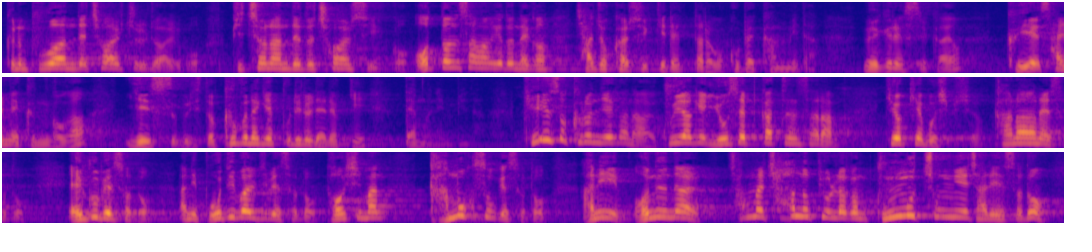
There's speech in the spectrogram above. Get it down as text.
그는 부한데 처할 줄도 알고 비천한데도 처할 수 있고 어떤 상황에도 내가 자족할 수 있게 됐다라고 고백합니다. 왜 그랬을까요? 그의 삶의 근거가 예수 그리스도 그분에게 뿌리를 내렸기 때문입니다. 계속 그런 예가 나와요. 구약의 요셉 같은 사람 기억해 보십시오. 가나안에서도 애굽에서도 아니 보디발 집에서도 더 심한 감옥 속에서도 아니 어느 날 정말 저 높이 올라간 국무총리의 자리에서도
